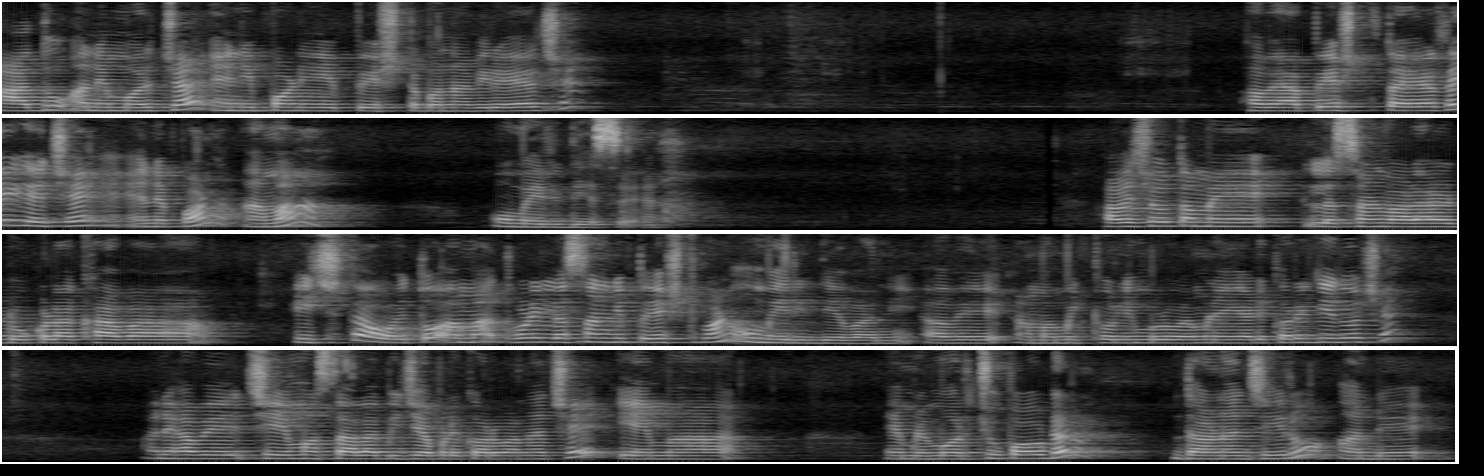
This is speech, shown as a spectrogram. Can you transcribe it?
આદું અને મરચાં એની પણ એ પેસ્ટ બનાવી રહ્યા છે. હવે આ પેસ્ટ તૈયાર થઈ ગઈ છે, એને પણ આમાં ઉમેરી દેશે. હવે જો તમે લસણવાળા ઢોકળા ખાવા ઈચ્છતા હોય તો આમાં થોડી લસણની પેસ્ટ પણ ઉમેરી દેવાની. હવે આમાં મીઠો લીમડો એમણે એડ કરી દીધો છે. અને હવે જે મસાલા બીજા આપણે કરવાના છે, એમાં એમણે મરચું પાવડર, ધાણા જીરું અને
